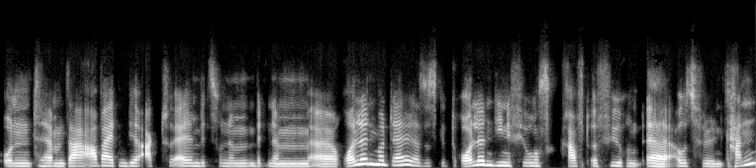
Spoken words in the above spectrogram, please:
Und ähm, da arbeiten wir aktuell mit so einem, mit einem äh, Rollenmodell. Also es gibt Rollen, die eine Führungskraft erführen, äh, ausfüllen kann.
